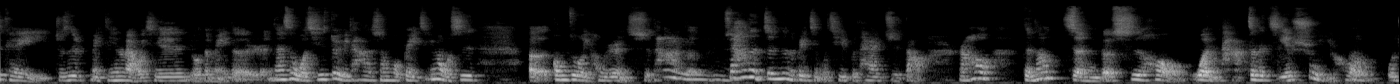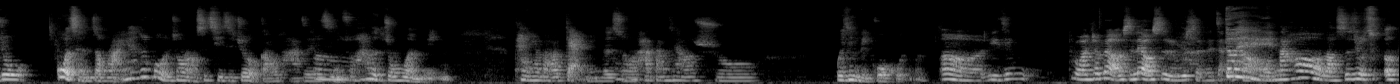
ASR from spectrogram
是可以就是每天聊一些有的没的的人，但是我其实对于他的生活背景，因为我是呃工作以后认识他的，嗯嗯所以他的真正的背景我其实不太知道。然后等到整个事后问他，整个结束以后，嗯我就过程中啦，应该说过程中老师其实就有告诉他这件事情，嗯说他的中文名看要不要改名的时候，嗯他当下要说我已经离过婚了。嗯，已经完全被老师料事如神的讲到。对，然后老师就说呃，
